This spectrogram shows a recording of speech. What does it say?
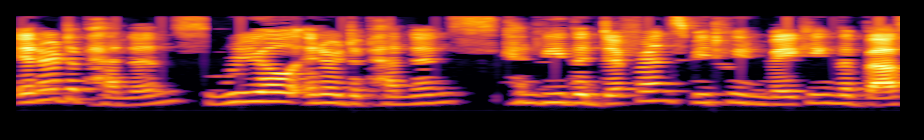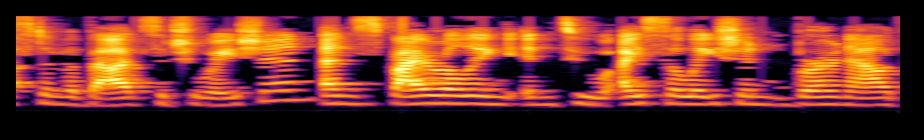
interdependence, real interdependence, can be the difference between making the best of a bad situation and spiraling into isolation, burnout,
